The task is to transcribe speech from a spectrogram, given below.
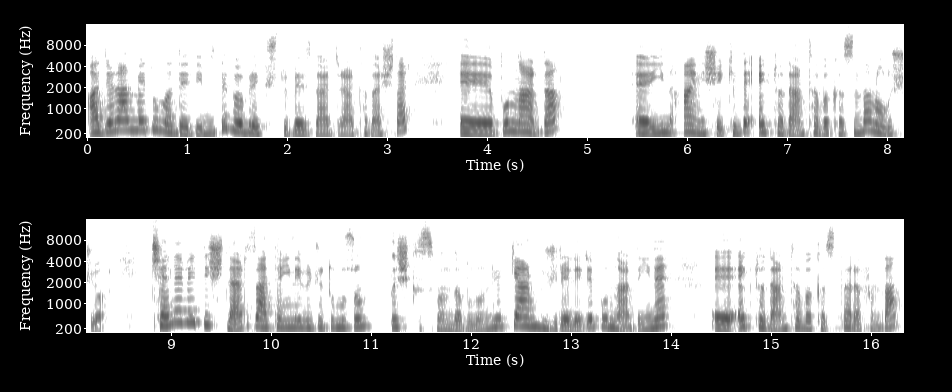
Adrenal medulla dediğimizde böbrek üstü bezlerdir arkadaşlar. Ee, bunlar da e, yine aynı şekilde ektoderm tabakasından oluşuyor. Çene ve dişler zaten yine vücudumuzun dış kısmında bulunuyor. Germ hücreleri bunlar da yine e, ektoderm tabakası tarafından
